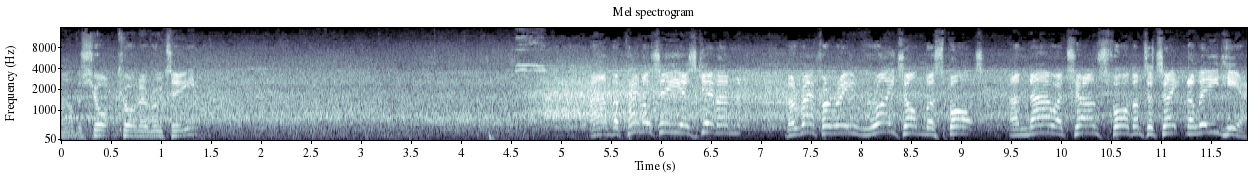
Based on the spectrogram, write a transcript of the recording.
Well, the short corner routine. And the penalty is given. The referee right on the spot. And now a chance for them to take the lead here.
